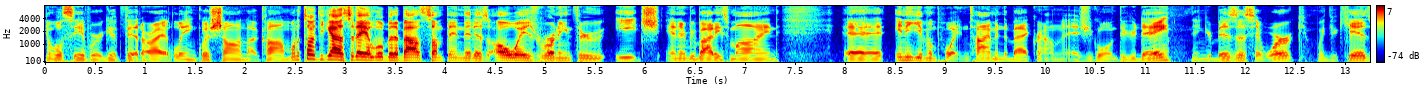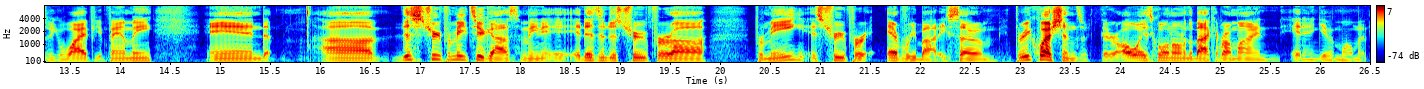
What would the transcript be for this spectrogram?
and we'll see if we're a good fit. All right, linkwithsean.com. I want to talk to you guys today a little bit about something that is always running through each and everybody's mind at any given point in time in the background as you're going through your day in your business, at work, with your kids, with your wife, your family. And uh, this is true for me too, guys. I mean, it, it isn't just true for uh, for me; it's true for everybody. So, three questions that are always going on in the back of our mind at any given moment:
